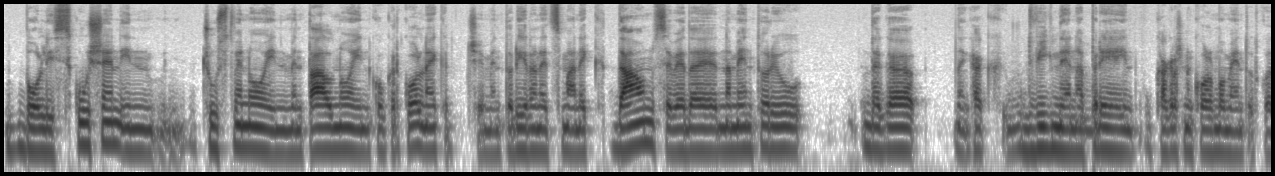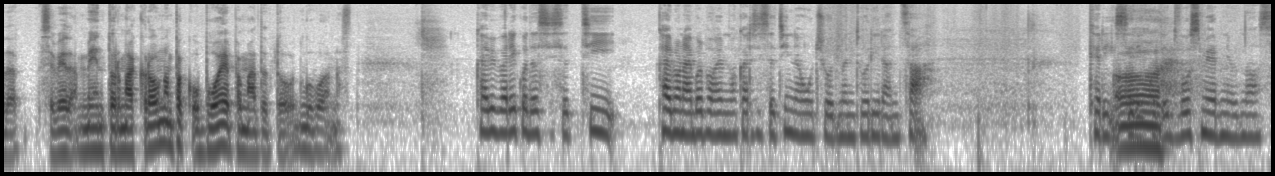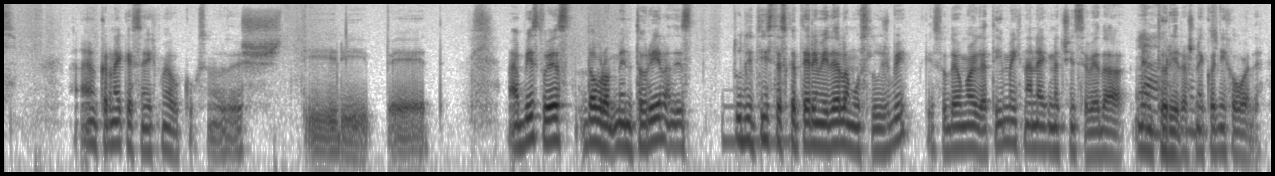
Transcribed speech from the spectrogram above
bolj izkušen in čustveno in mentalno in kakorkoli, ne, ker če mentoriranec ima nek down, seveda je na mentorju, da ga nekako dvigne naprej in v kakršnem koli momentu. Tako da seveda mentor ima krovno, ampak oboje pa imata to odgovornost. Kaj bi pa rekel, da si se ti, kaj je bilo najbolj pomembno, kar si se ti naučil od mentoriranca? Ker si rekel, da je dvosmerni odnos. Vem, kar nekaj sem jih imel, koliko sem imel, zdaj štiri, pet. A v bistvu jaz, dobro, mentoriram, jaz tudi tiste, s katerimi delam v službi, ki so del mojega tima, jih na nek način seveda Ja, mentoriraš, logično. neko od njihov vodje.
